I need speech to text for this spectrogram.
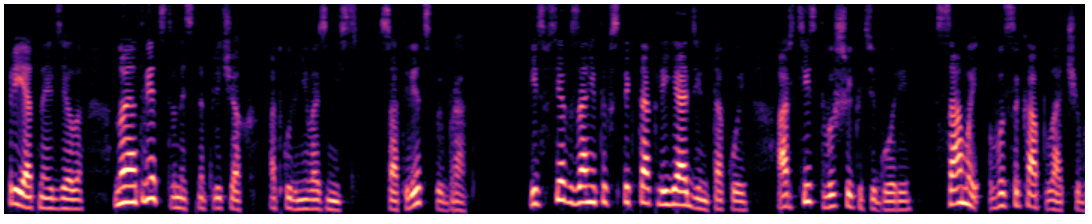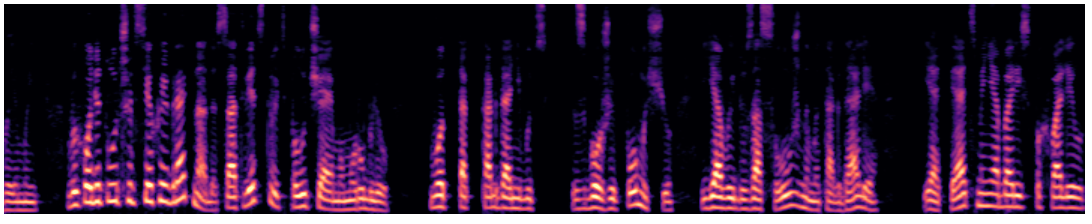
Приятное дело. Но и ответственность на плечах, откуда ни возьмись. Соответствуй, брат. Из всех занятых в спектакле я один такой, артист высшей категории, самый высокооплачиваемый. Выходит, лучше всех играть надо, соответствовать получаемому рублю. Вот так когда-нибудь с Божьей помощью я выйду заслуженным и так далее. И опять меня Борис похвалил.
